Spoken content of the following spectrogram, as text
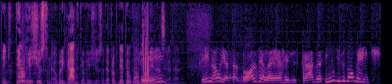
Tem que ter o registro, né? Obrigado ter o registro, até para poder ter o controle, Sim. né, secretária? Sim, não, e essa dose ela é registrada individualmente.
